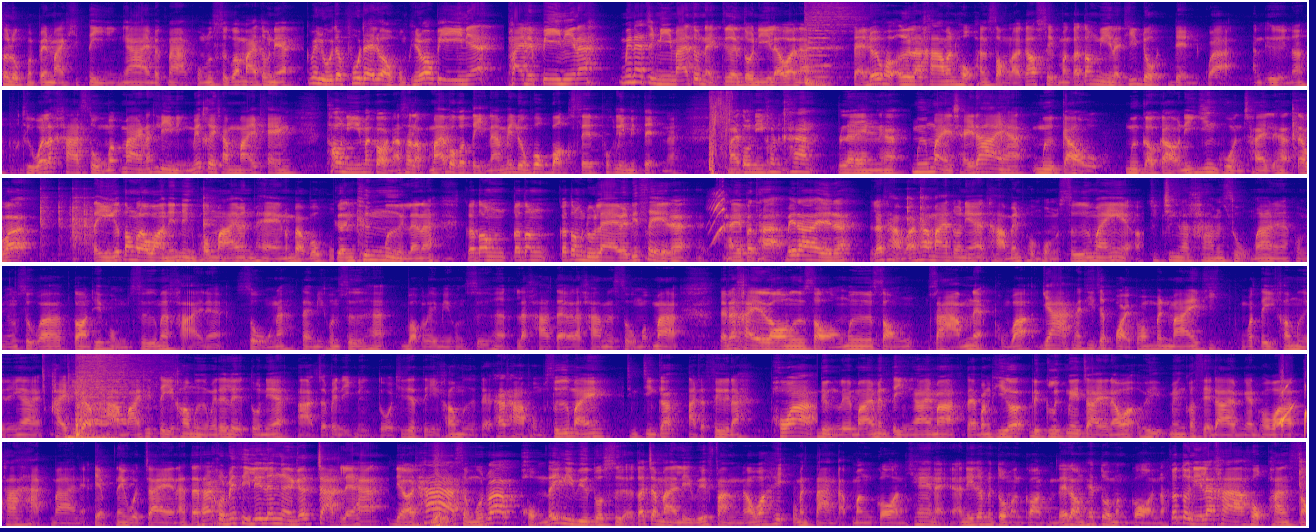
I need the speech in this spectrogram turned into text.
สรุปมันเป็นไม้ที่ตีง่ายมากๆ ผมรู้สึกว่าไม้ตัวเนี้ยก็ไม่รู้จะพูดได้หรือเปล่าผมคิดว่าปีเนี้ยภายในปีนี้นะ ไม่น่าจะมีไม้ตัวไหนเกินตัวนี้แล้วนะแต่ด้วยความเออราคามัน 6,290 มันก็ต้องมีอะไรที่โดดเด่นกว่าอันอื่นเนอะถือว่าราคาสูงมากๆนะลีนิงไม่เคยทำไม้แพง เท่านี้มาก่อนนะสำหรับไม้ปกตินะไม่รวมพวกบ็อกเซตพวกลิมิเต็ดนะไม้ตัวนี้ค่อนข้างแรงนะฮะมือใหม่ใช้ได้ฮะมือเก่ามือเก่าๆนี่ยิ่งควรใช้เลยฮะแต่ว่า ตีก็ต้องระวังนิดนึงเพราะไม้มันแพงต้องแบบว่าเกินครึ่งหมื่นแล้วนะก็ต้องก็ต้องก็ต้องดูแลเป็นพิเศษนะใครปะทะไม่ได้เลยนะแล้วถามว่าถ้าไม้ตัวเนี้ยถามเป็นผมผมซื้อไหมอะจริง ๆ ราคามันสูงมากเลยนะผมยังรู้สึกว่าตอนที่ผมซื้อมาขายเนี่ยสูงนะแต่มีคนซื้อฮะบอกเลยมีคนซื้อฮะราคาแต่ราคามันสูงมากๆ แต่ถ้าใครรอมือสองมือสองสามเนี่ยผมว่ายากนะที่จะปล่อยเพราะมันเป็นไม้ที่ ผมว่าตีเข้ามือได้ง่าย ใครที่แบบหาไม้ที่ตีเข้ามือไม่ได้เลยตัวเนี้ยอาจจะเป็นอีกหนึ่งตัวที่จะตีเข้ามือ แต่ถ้าถามผมซื้อไหมจริง ๆ ก็อาจจะซื้อนะ เพราะว่าหนึ่งเลยไม้มันตีง่ายมาก แต่บางทีก็ลึกๆในใจนะว่าเฮ้ยแม่งก็เสียดายเหมือนกันเพราะว่าถ้าหักมาเนี่ยเจ็บในหัวใจนะ แต่ถ้าคนไม่ซีเรียสเรื่องเงินก็จัดเลยฮะ เดี๋ยวถ้าสมมุติว่าผมได้รีวิวตัวเสือก็จะมารีวิวฟังนะว่าเฮ้ยมันต่างกับมังกรแค่ไหน อันนี้จะเป็นตัวมังกรผมได้ลองแค่ตัวมังกรเนาะก็ตัวนี้ราคา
